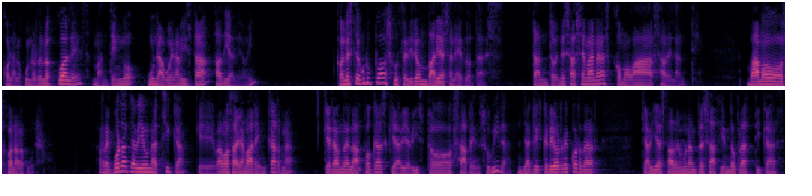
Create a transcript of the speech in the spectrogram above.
con algunos de los cuales mantengo una buena amistad a día de hoy. Con este grupo sucedieron varias anécdotas, tanto en esas semanas como más adelante. Vamos con alguna. Recuerdo que había una chica, que vamos a llamar Encarna, que era una de las pocas que había visto SAP en su vida, ya que creo recordar que había estado en una empresa haciendo prácticas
